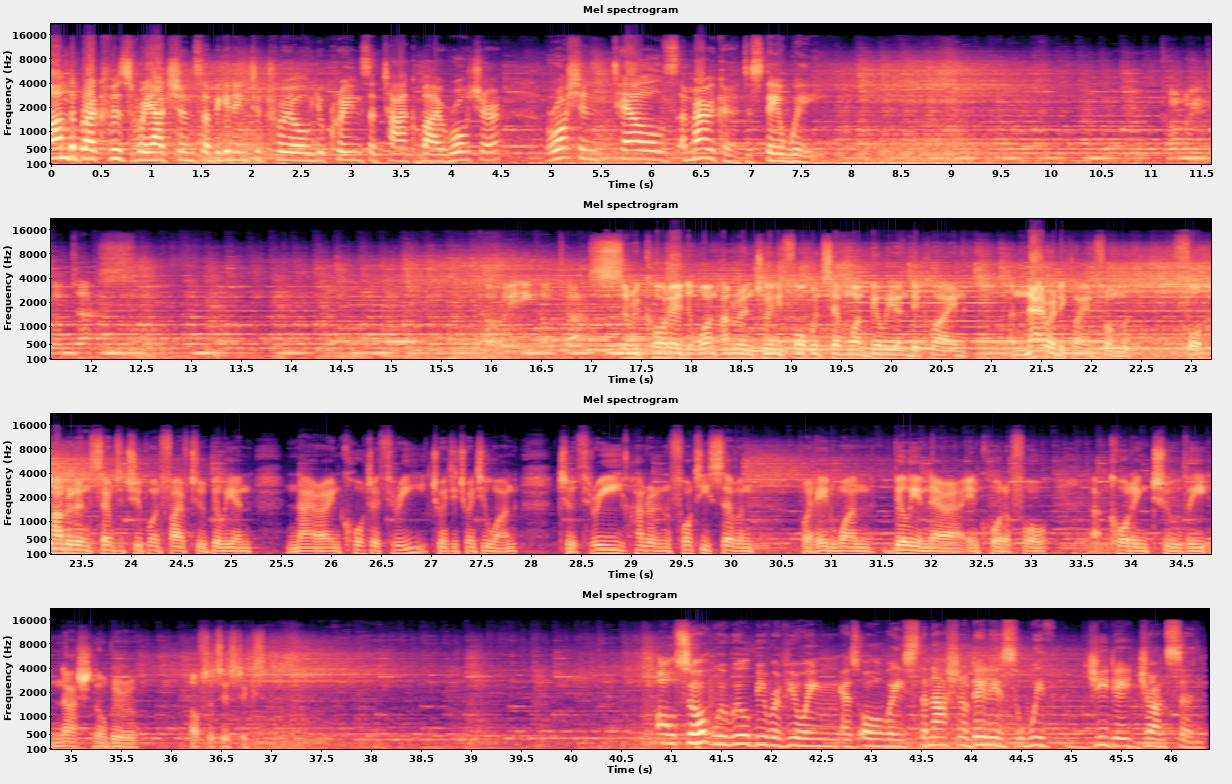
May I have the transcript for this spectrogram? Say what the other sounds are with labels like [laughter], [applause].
On the breakfast, reactions are beginning to trail Ukraine's attack by Russia. Russian tells America to stay away. Company income tax. Company income tax recorded 124.71 billion decline, a narrow decline from 472.52 billion naira in quarter 3 2021 to 347.81 billion naira in quarter 4 according to the National Bureau of Statistics. Also, we will be reviewing, as always, the national dailies with Jide Johnson.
